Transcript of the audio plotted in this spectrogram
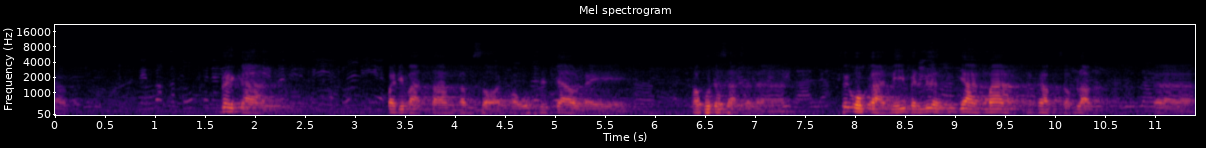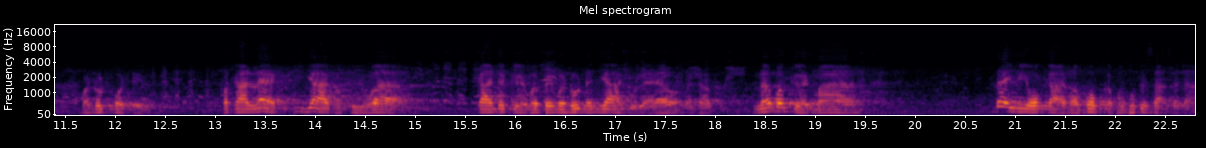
ครับ ด้วยการปฏิบัติตามคำสอนของพระพุทธเจ้าในพระพุทธศาสนา ซึ่งโอกาสนี้เป็นเรื่องที่ยากมากนะครับสำหรับมนุษย์คนหนึ่งประการแรกที่ยากก็คือว่าการจะเกิดมาเป็นมนุษย์นั้นยากอยู่แล้วนะครับ แล้วมาเกิดมา ได้มีโอกาสมาพบกับพระพุทธศาสนา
